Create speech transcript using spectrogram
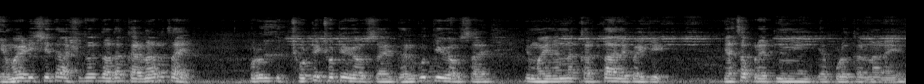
एम आय डी सी तर आशुतोष दादा करणारच आहे. परंतु छोटे छोटे व्यवसाय घरगुती व्यवसाय हे महिलांना करता आले पाहिजे याचा प्रयत्न मी यापुढं करणार आहे.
